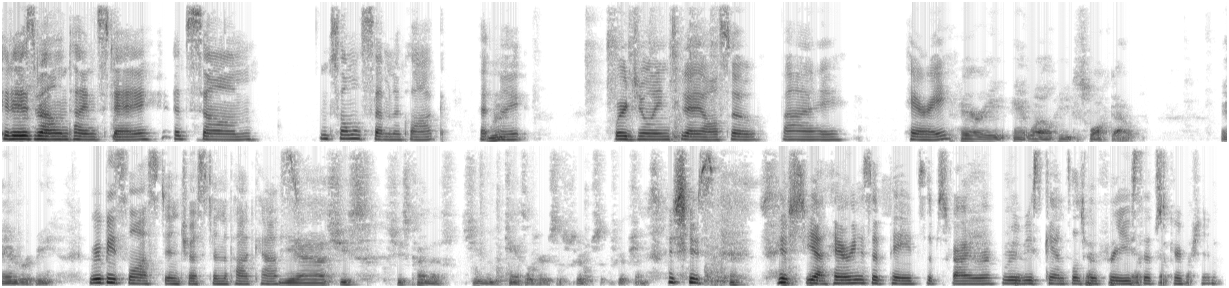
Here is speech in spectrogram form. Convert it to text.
It is Valentine's Day. It's um it's almost seven o'clock at Mhm. night. We're joined today also by Harry. Harry, and well, he just walked out. And Ruby. Ruby's lost interest in the podcast. Yeah, she's she's kind of she even canceled her subscription. She's, she's yeah, Harry's a paid subscriber. Ruby's canceled her free subscription.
